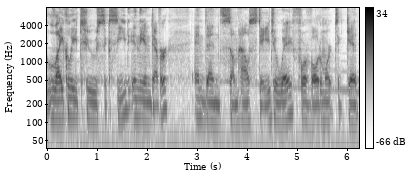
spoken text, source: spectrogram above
likely to succeed in the endeavor, and then somehow stage a way for Voldemort to get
